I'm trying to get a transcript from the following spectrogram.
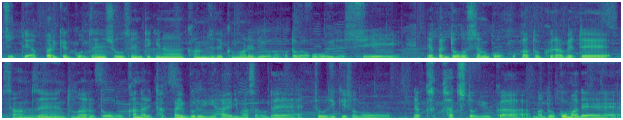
チってやっぱり結構前哨戦的な感じで組まれるようなことが多いですし、やっぱりどうしてもこう他と比べて3000円となるとかなり高い部類に入りますので、正直その価値というか、まあどこまで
